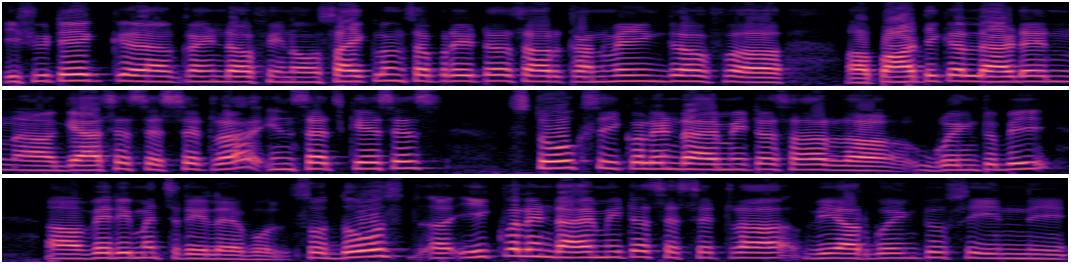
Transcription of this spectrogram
If you take uh, kind of you know cyclone separators or conveying of uh, uh, particle laden uh, gases etc. in such cases Stokes equivalent diameters are uh, going to be uh, very much reliable. So, those uh, equivalent diameters etc., we are going to see in the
